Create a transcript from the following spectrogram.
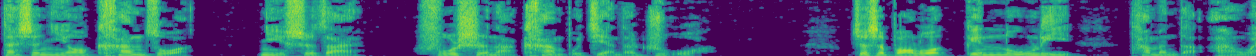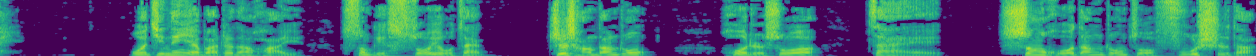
但是你要看作你是在服侍那看不见的主。这是保罗给奴隶他们的安慰。我今天也把这段话语送给所有在职场当中，或者说在生活当中做服侍的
